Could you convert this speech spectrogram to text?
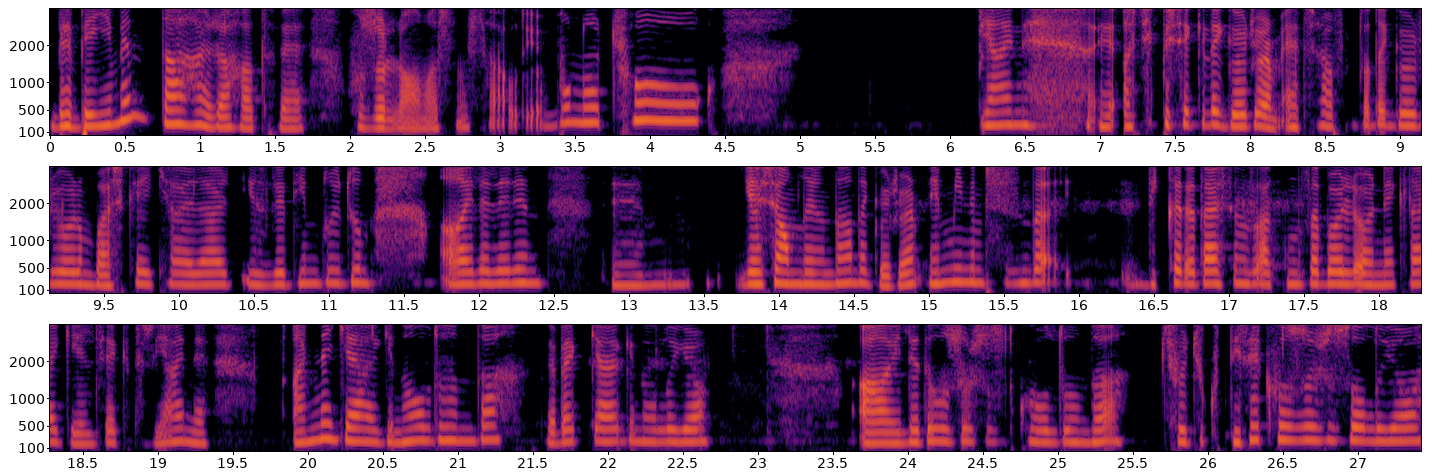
bebeğimin daha rahat ve huzurlu olmasını sağlıyor. Bunu çok yani açık bir şekilde görüyorum. Etrafımda da görüyorum. Başka hikayeler izlediğim, duyduğum ailelerin e, yaşamlarından da görüyorum. Eminim sizin de dikkat ederseniz aklınıza böyle örnekler gelecektir. Yani anne gergin olduğunda bebek gergin oluyor. Ailede huzursuzluk olduğunda çocuk direkt huzursuz oluyor.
